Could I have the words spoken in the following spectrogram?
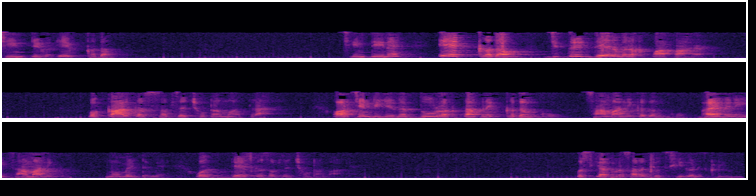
चींटी का एक कदम। चींटी ने एक कदम जितनी देर में रख पाता है, वो काल का सबसे छोटा मात्रा है। और चिंटी जितना दूर रखता अपने कदम को, सामान्य कदम को, भय में नहीं, सामान्य मूवमेंट में, वो देश का सबसे छोटा भाग है। उसके आधार सारा ज्योतिषी गणित खड़ी हुई।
